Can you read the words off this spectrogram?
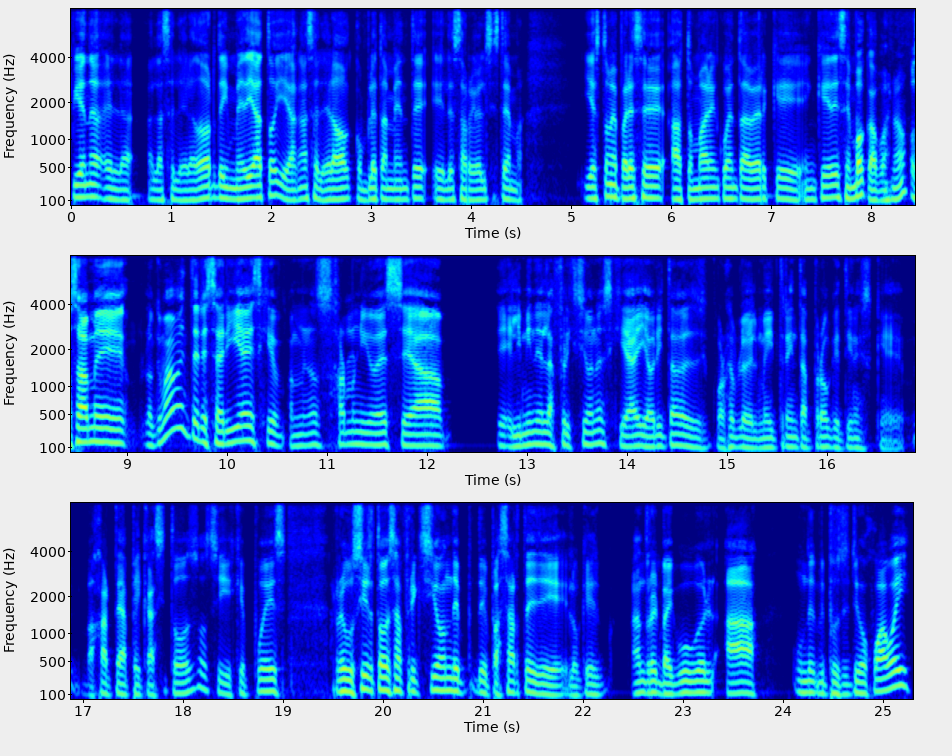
pie al acelerador de inmediato y han acelerado completamente el desarrollo del sistema. Y esto me parece a tomar en cuenta a ver qué, en qué desemboca, pues, ¿no? O sea, me, lo que más me interesaría es que al menos Harmony OS sea elimine las fricciones que hay ahorita, por ejemplo, el Mate 30 Pro que tienes que bajarte APKs y todo eso, si es que puedes reducir toda esa fricción de, de pasarte de lo que es Android by Google a un dispositivo Huawei,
